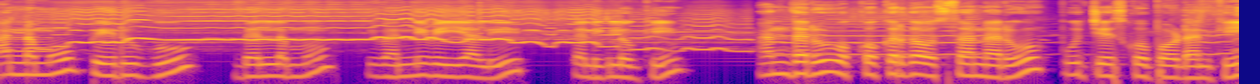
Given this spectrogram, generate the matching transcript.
అన్నము పెరుగు బెల్లము ఇవన్నీ వేయాలి తలిగిలోకి. అందరూ ఒక్కొక్కరుగా వస్తున్నారు పూజ చేసుకోపోవడానికి.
